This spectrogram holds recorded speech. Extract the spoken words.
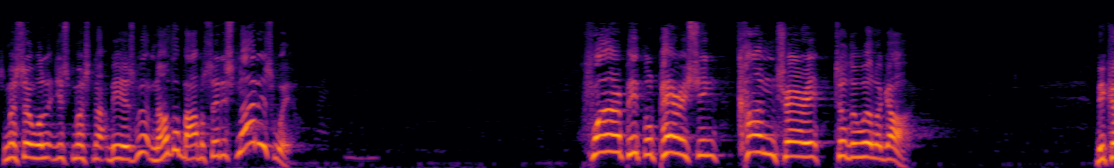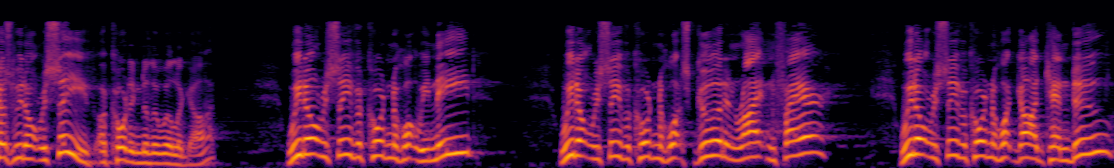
Somebody say, well, it just must not be His will. No, the Bible said it's not His will. Why are people perishing contrary to the will of God? Because we don't receive according to the will of God. We don't receive according to what we need. We don't receive according to what's good and right and fair. We don't receive according to what God can do.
